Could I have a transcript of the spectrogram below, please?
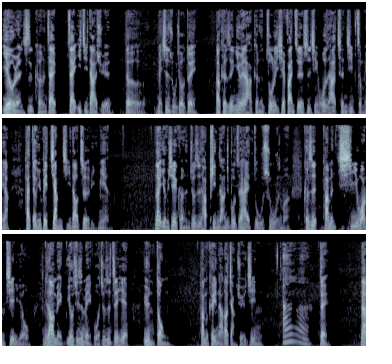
也有人是可能在在一级大学的美式足球队，那可是因为他可能做了一些犯罪的事情，或者他成绩怎么样，他等于被降级到这里面。那有些可能就是他平常就不太读书什么，可是他们希望借由你知道美，尤其是美国，就是这些运动，他们可以拿到奖学金啊，对。那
